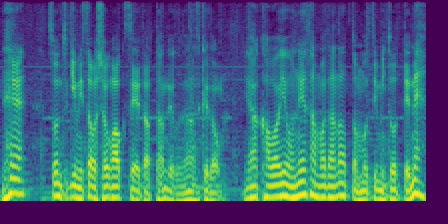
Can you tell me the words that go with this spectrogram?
ね、その時ミサオ小学生だったんでございますけど、いや、可愛いお姉様だなと思って見とってね、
